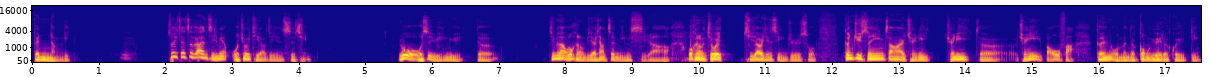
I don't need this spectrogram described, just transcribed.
跟能力。所以在这个案子里面，我就会提到这件事情。如果我是云宇的，基本上我可能比较像郑明喜啦哈，我可能就会提到一件事情，就是说，根据声音障碍权利权利的权益保护法跟我们的公约的规定，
